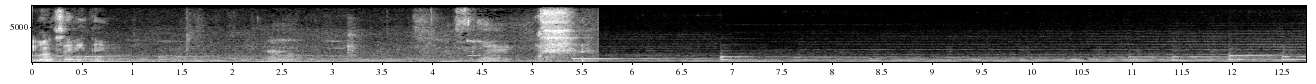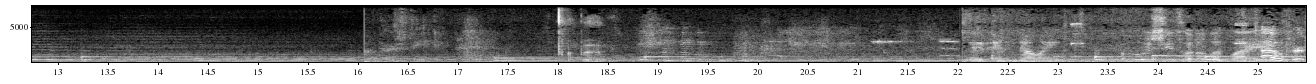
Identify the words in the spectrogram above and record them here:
You wanna say anything? And knowing who she's gonna look like, Oh, for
